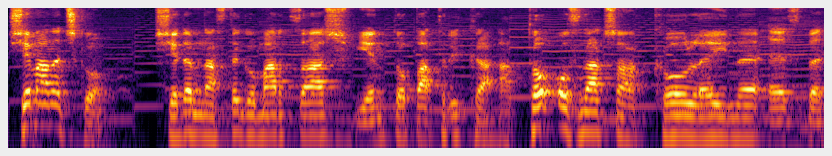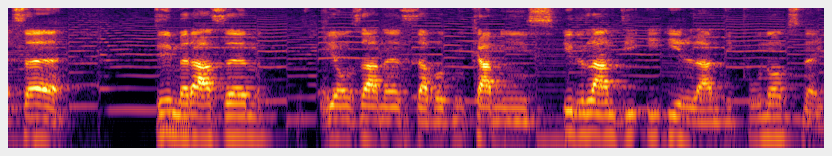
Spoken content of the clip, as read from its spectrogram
Siemaneczko, 17 marca święto Patryka, a to oznacza kolejne SBC. Tym razem związane z zawodnikami z Irlandii i Irlandii Północnej.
